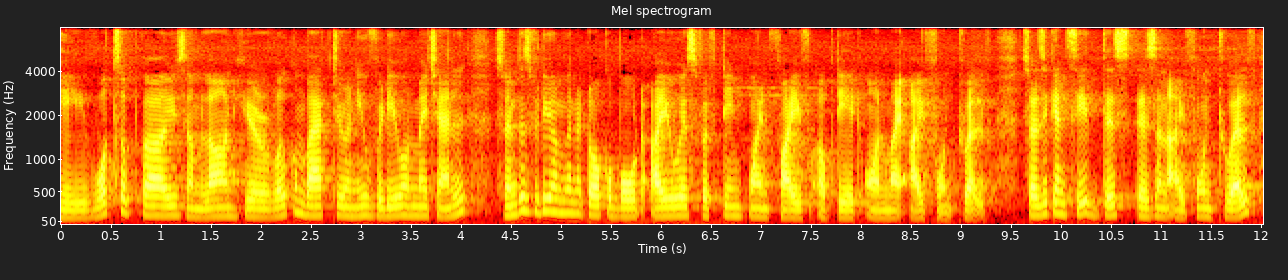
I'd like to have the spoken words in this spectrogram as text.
Hey what's up guys? I'm Lan here. Welcome back to a new video on my channel. So in this video I'm going to talk about iOS 15.5 update on my iPhone 12 so as you can see this is an iPhone 12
